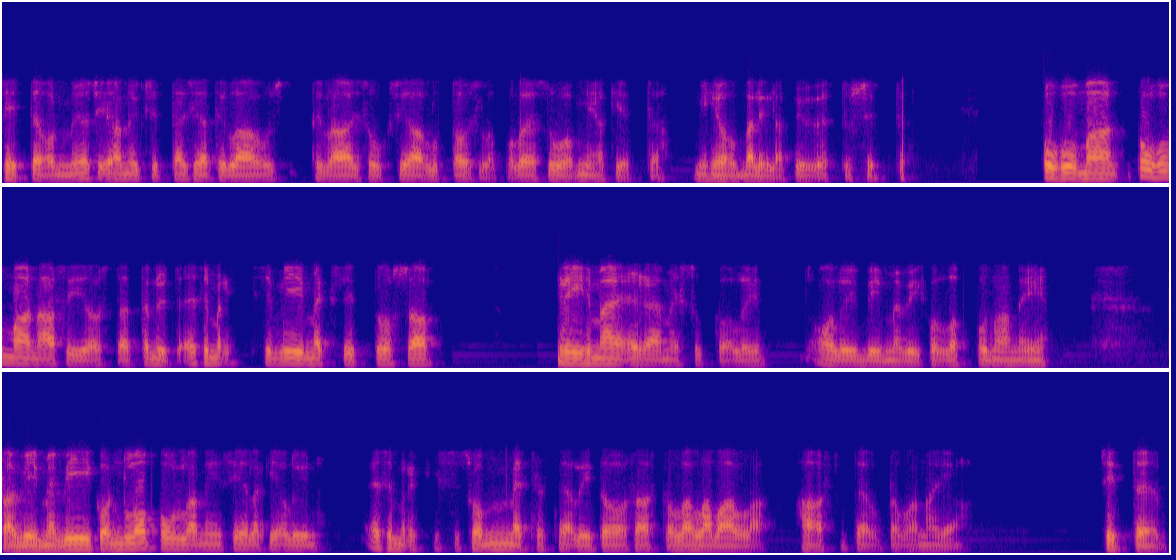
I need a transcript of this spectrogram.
sitten on myös ihan yksittäisiä tilaisuuksia ollut toisella puolella Suomiakin, että mihin on välillä pyydetty sitten puhumaan, puhumaan asioista. Että nyt esimerkiksi viimeksi tuossa Riihimäen erämessukko oli, oli viime viikon loppuna, niin, tai viime viikon lopulla, niin sielläkin oli esimerkiksi Suomen metsästäjäliiton osastolla lavalla haastateltavana ja sitten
